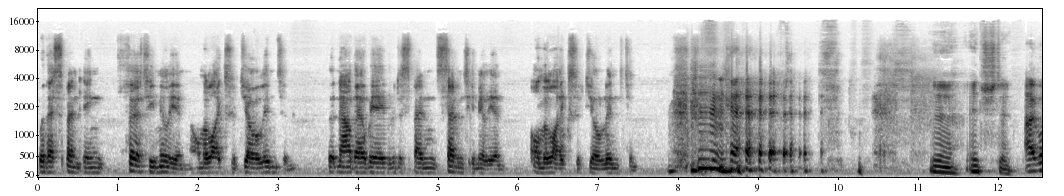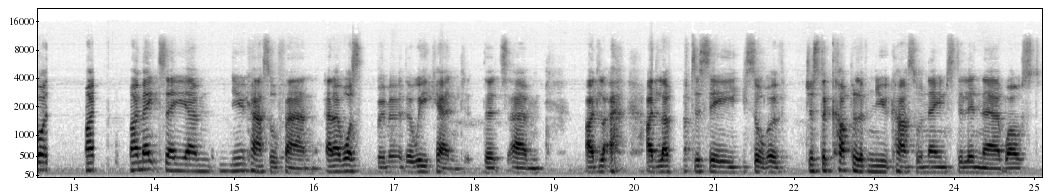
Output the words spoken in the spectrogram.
where they're spending 30 million on the likes of Joelinton, that now they'll be able to spend 70 million on the likes of Joelinton. Yeah, interesting. I was my my mate's a um, Newcastle fan, and I was with him at the weekend. That um, I'd lo- I'd love to see sort of just a couple of Newcastle names still in there, whilst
